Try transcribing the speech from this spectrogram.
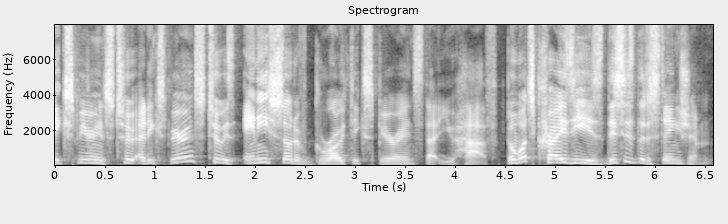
experience two. An experience two is any sort of growth experience that you have. But what's crazy is this is the distinction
